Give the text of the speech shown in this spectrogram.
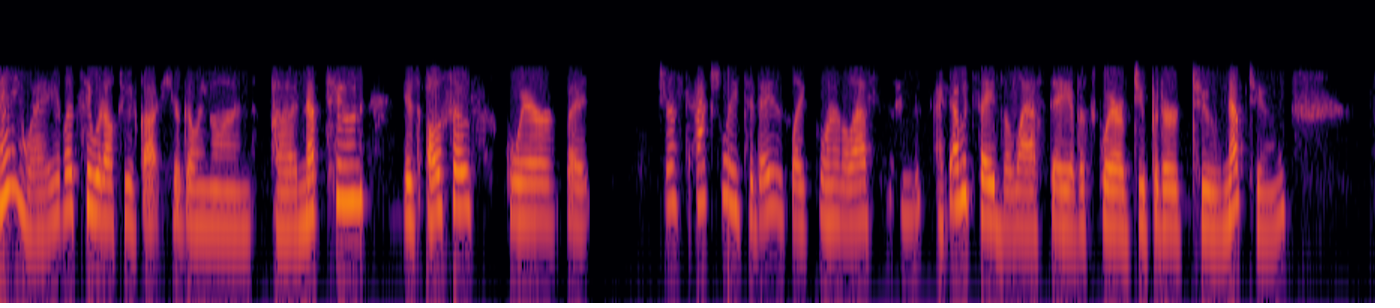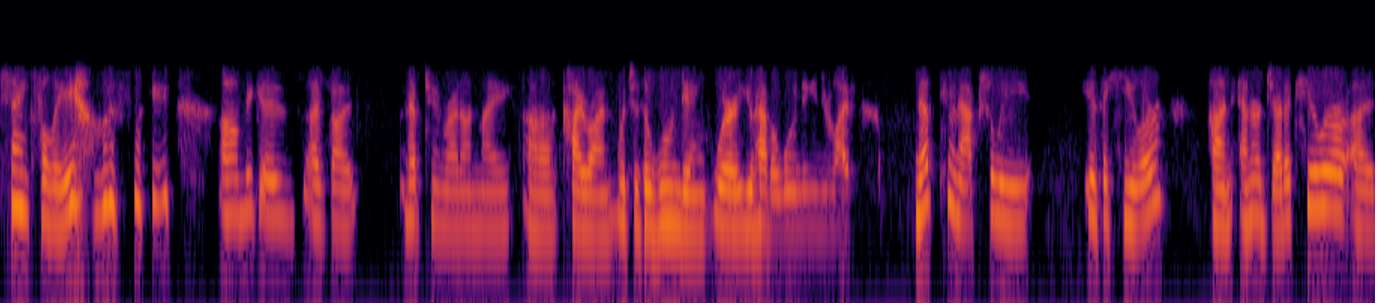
anyway, let's see what else we've got here going on. Uh, Neptune is also square, but just actually today is like one of the last, I would say the last day of a square of Jupiter to Neptune. Thankfully, honestly, um, because I've got Neptune right on my uh, Chiron, which is a wounding where you have a wounding in your life. Neptune actually is a healer. An energetic healer, a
